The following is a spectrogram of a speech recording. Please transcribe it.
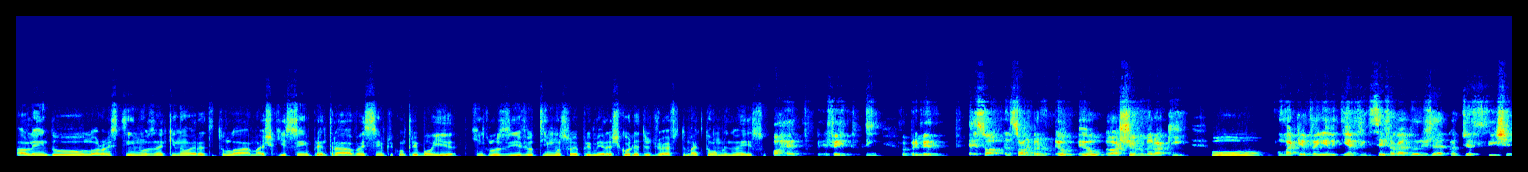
Além do Lawrence Timmons, né, que não era titular, mas que sempre entrava e sempre contribuía. Que inclusive o Timmons foi a primeira escolha do draft do McTominay, não é isso? Correto, perfeito, sim. Foi o primeiro. É, só, só lembrando, eu, eu, eu achei o número aqui. O, o McEvey ele tinha 26 jogadores da época do Jeff Fisher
